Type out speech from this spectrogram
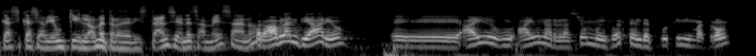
casi casi había un kilómetro de distancia en esa mesa, ¿no? Pero hablan diario. Eh, hay, hay una relación muy fuerte entre Putin y Macron.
